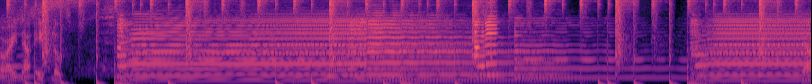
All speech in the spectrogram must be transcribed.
All right, now eighth notes. Now.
